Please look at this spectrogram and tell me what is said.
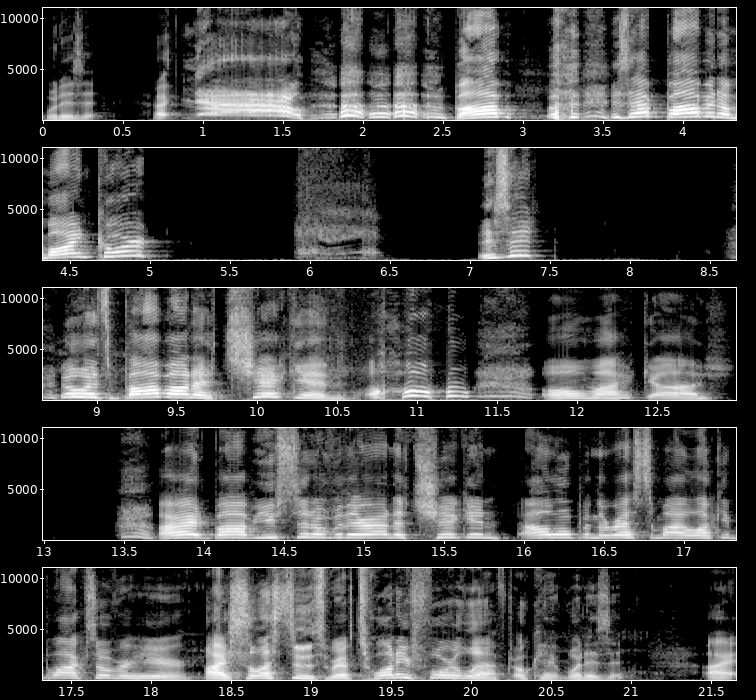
What is it? Uh, no! Bob? Is that Bob in a minecart? Is it? No, it's Bob on a chicken. Oh, oh my gosh. All right, Bob, you sit over there on a chicken. I'll open the rest of my lucky blocks over here. All right, so let's do this. We have 24 left. Okay, what is it? I.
